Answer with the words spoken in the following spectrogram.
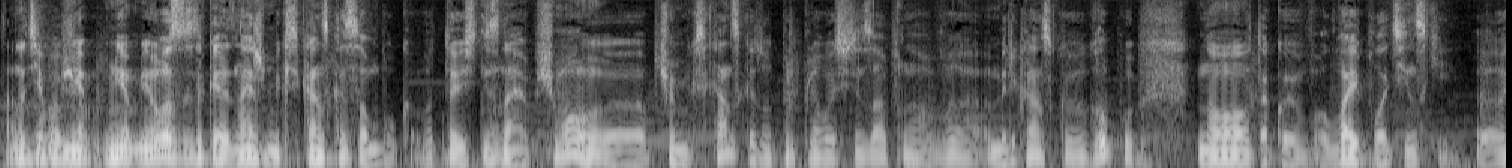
Там, ну, типа, мне, мне, мне просто такая, знаешь, мексиканская самбука. Вот, то есть, не знаю, почему, э, почему мексиканская тут приплелась внезапно в американскую группу, но такой вайп латинский. Э,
